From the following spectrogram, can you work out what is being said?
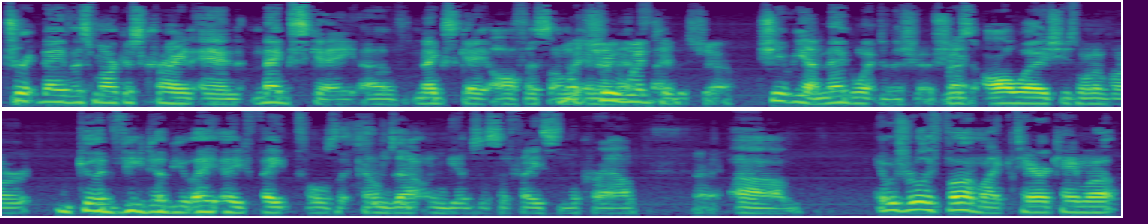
Trik Davis, Marcus Crane, and Meg Skay of Meg Skay Office on But the she internet. She went thing. to the show. She yeah, Meg went to the show. She's Right. always she's one of our good VWAA faithfuls that comes out and gives us a face in the crowd. Right. Um, it was really fun. Like Tara came up,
